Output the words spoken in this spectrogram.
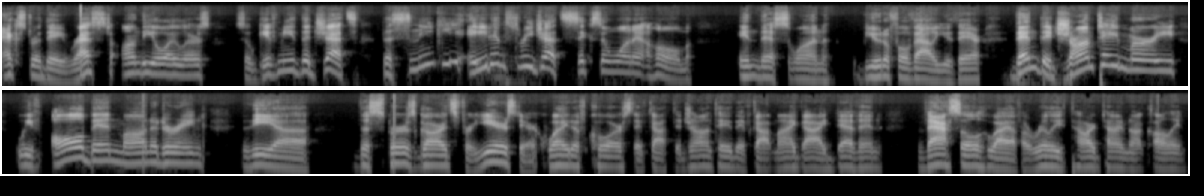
extra day rest on the Oilers. So give me the Jets, the sneaky eight and three Jets, six and one at home in this one. Beautiful value there. Then DeJounte Murray. We've all been monitoring the uh the Spurs guards for years. Derrick White, of course. They've got DeJounte. They've got my guy, Devin Vassell, who I have a really hard time not calling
